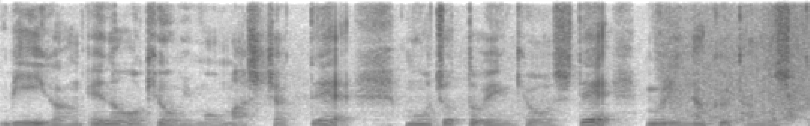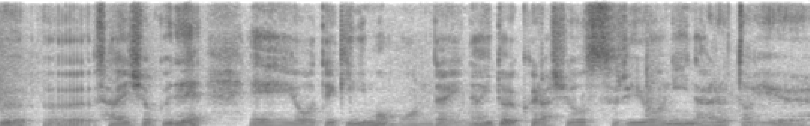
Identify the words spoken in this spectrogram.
ビーガンへの興味も増しちゃってもうちょっと勉強して無理なく楽しく菜食で栄養的にも問題ないという暮らしをするようになるという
